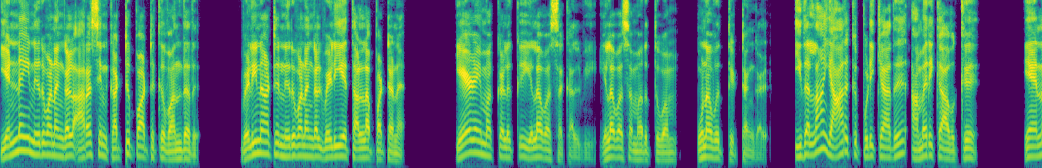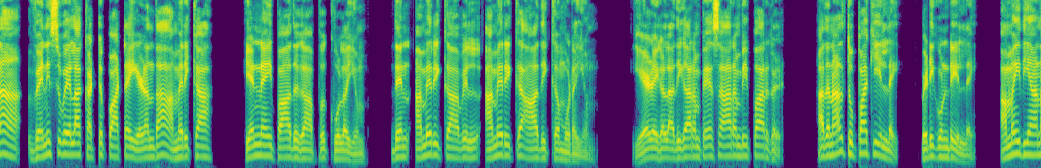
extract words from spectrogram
எண்ணெய் நிறுவனங்கள் அரசின் கட்டுப்பாட்டுக்கு வந்தது. வெளிநாட்டு நிறுவனங்கள் வெளியே தள்ளப்பட்டன. ஏழை மக்களுக்கு இலவச கல்வி இலவச மருத்துவம் உணவுத் திட்டங்கள். இதெல்லாம் யாருக்கு பிடிக்காது? அமெரிக்காவுக்கு. ஏன்னா வெனிசுவேலா கட்டுப்பாட்டை இழந்தா அமெரிக்கா எண்ணெய் பாதுகாப்பு குலையும் தென் அமெரிக்காவில் அமெரிக்க ஆதிக்கம் உடையும். ஏழைகள் அதிகாரம் பேச ஆரம்பிப்பார்கள். அதனால் துப்பாக்கி இல்லை வெடிகுண்டு இல்லை அமைதியான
